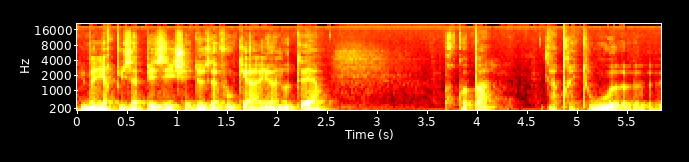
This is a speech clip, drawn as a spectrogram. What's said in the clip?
d'une manière plus apaisée chez deux avocats et un notaire, pourquoi pas? Après tout, euh,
